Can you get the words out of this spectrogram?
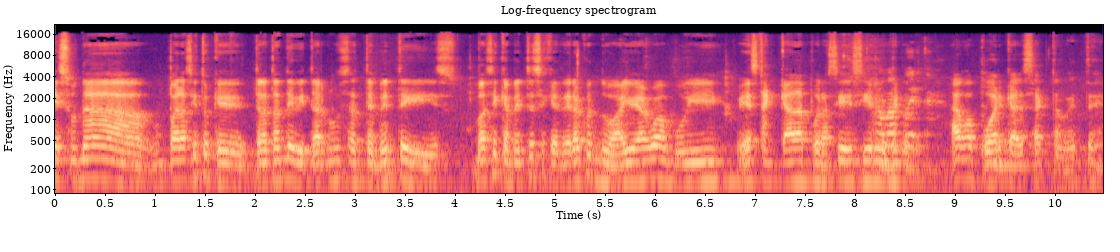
es una, un parásito que tratan de evitar constantemente y es, básicamente se genera cuando hay agua muy estancada, por así decirlo. Agua puerca. Agua puerca, exactamente.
